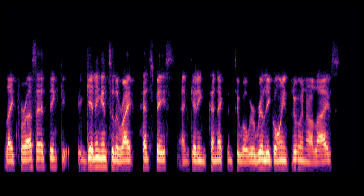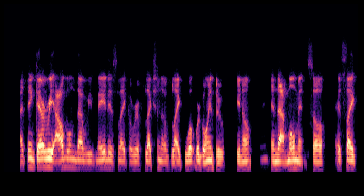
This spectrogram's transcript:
like for us i think getting into the right headspace and getting connected to what we're really going through in our lives i think every album that we've made is like a reflection of like what we're going through you know mm-hmm. in that moment so it's like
